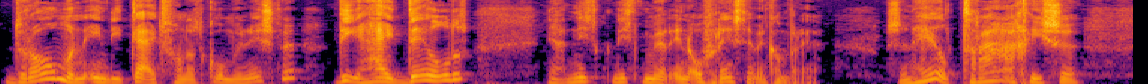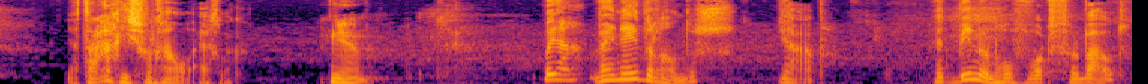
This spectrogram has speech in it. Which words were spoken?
dromen in die tijd van het communisme, die hij deelde, ja, niet, niet meer in overeenstemming kan brengen. Het is een heel tragische, ja, tragisch verhaal eigenlijk. Ja. Maar ja, wij Nederlanders, Jaap, het Binnenhof wordt verbouwd.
